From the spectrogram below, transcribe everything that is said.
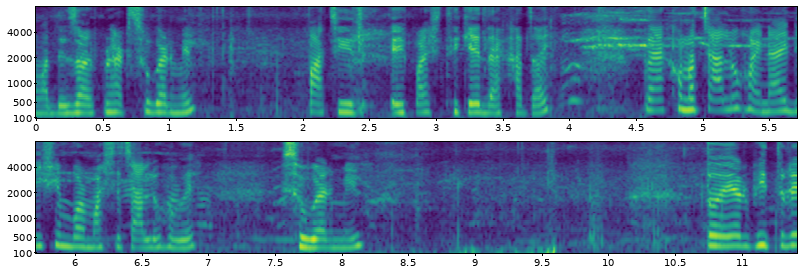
আমাদের জয়পুরহাট সুগার মিল। পাঁচির এই পাশ থেকে দেখা যায়। তো এখনও চালু হয় নাই, ডিসেম্বর মাসে চালু হবে সুগার মিল। তো এর ভিতরে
